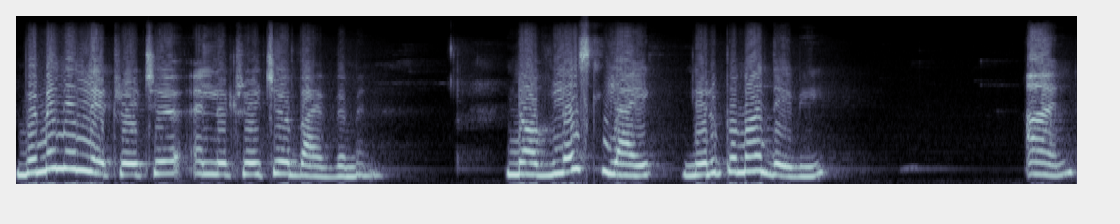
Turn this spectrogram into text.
Women in literature and literature by women. Novelists like Nirupama Devi and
